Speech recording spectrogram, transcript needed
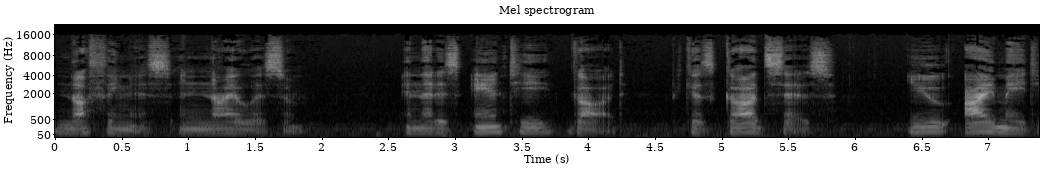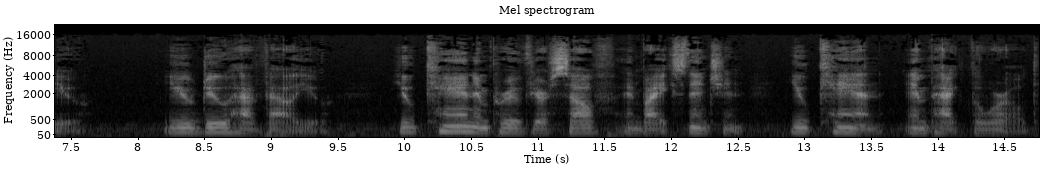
nothingness and nihilism. And that is anti God because God says, you I made you. You do have value. You can improve yourself and by extension, you can impact the world.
